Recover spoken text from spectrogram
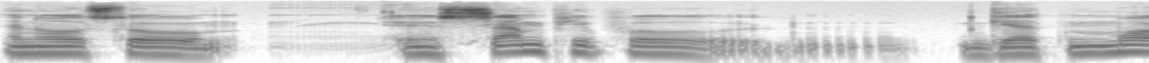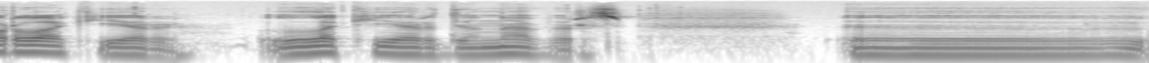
And also, uh, some people get more luckier, luckier than others. Uh,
